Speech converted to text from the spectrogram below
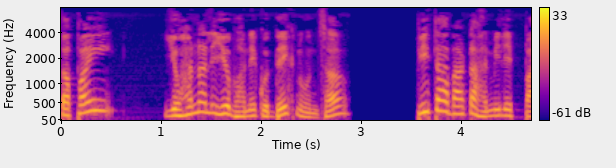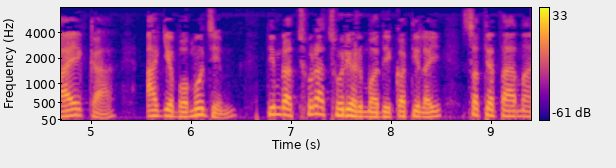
तपाईँ योहन्नाले यो भनेको देख्नुहुन्छ पिताबाट हामीले पाएका आज्ञा बमोजिम तिम्रा छोरा छोरीहरूमध्ये कतिलाई सत्यतामा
